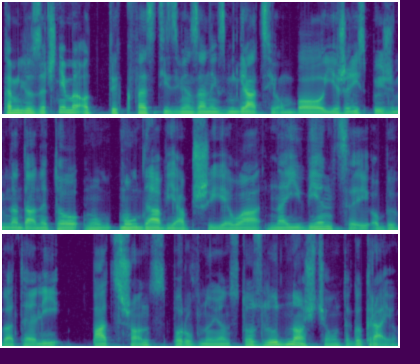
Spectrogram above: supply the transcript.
Kamilu, zaczniemy od tych kwestii związanych z migracją, bo jeżeli spojrzymy na dane, to Mołdawia przyjęła najwięcej obywateli, patrząc, porównując to z ludnością tego kraju.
